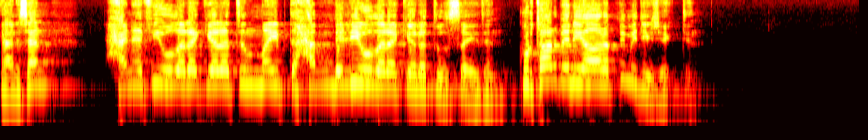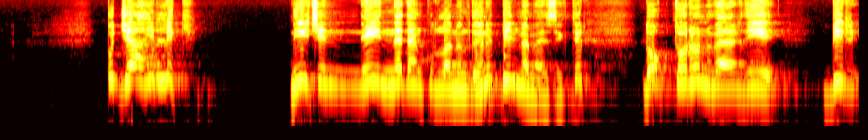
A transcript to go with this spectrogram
Yani sen Hanefi olarak yaratılmayıp da Hanbeli olarak yaratılsaydın, kurtar beni ya Rabbi mi diyecektin? Bu cahillik. Niçin, neyin neden kullanıldığını bilmemezliktir. Doktorun verdiği bir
